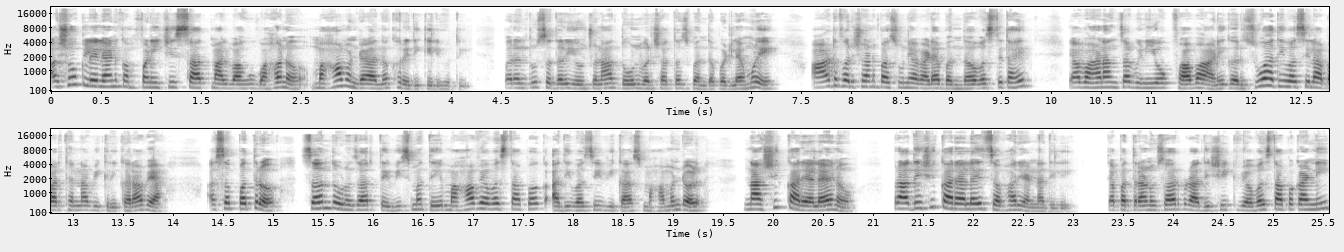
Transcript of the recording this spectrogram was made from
अशोक लेलँड कंपनीची सात मालवाहू वाहनं महामंडळानं खरेदी केली होती. परंतु सदर योजना दोन वर्षातच बंद पडल्यामुळे आठ वर्षांपासून या गाड्या बंद अवस्थेत आहेत. या वाहनांचा विनियोग व्हावा आणि गरजू आदिवासी लाभार्थ्यांना विक्री कराव्या असं पत्र सन दोन हजार तेवीसमध्ये महाव्यवस्थापक आदिवासी विकास महामंडळ नाशिक कार्यालयानं प्रादेशिक कार्यालय जव्हार यांना दिले. त्या पत्रानुसार प्रादेशिक व्यवस्थापकांनी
